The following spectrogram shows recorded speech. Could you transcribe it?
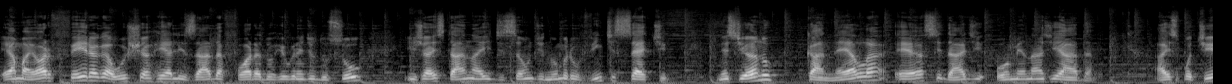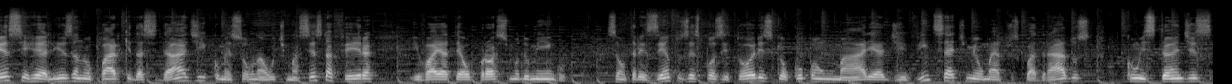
É a maior feira gaúcha realizada fora do Rio Grande do Sul e já está na edição de número 27. Neste ano, Canela é a cidade homenageada. A Expotier se realiza no Parque da Cidade, começou na última sexta-feira e vai até o próximo domingo. São 300 expositores que ocupam uma área de 27 mil metros quadrados, com estandes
